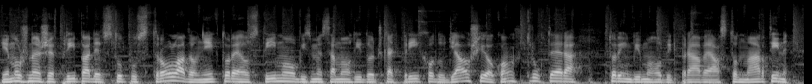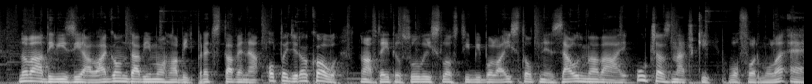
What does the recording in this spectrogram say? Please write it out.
Je možné, že v prípade vstupu Strola do niektorého z tímov by sme sa mohli dočkať príchodu ďalšieho konštruktéra, ktorým by mohol byť práve Aston Martin. Nová divízia Lagonda by mohla byť predstavená o 5 rokov, no a v tejto súvislosti by bola istotne zaujímavá aj účasť značky vo Formule E.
